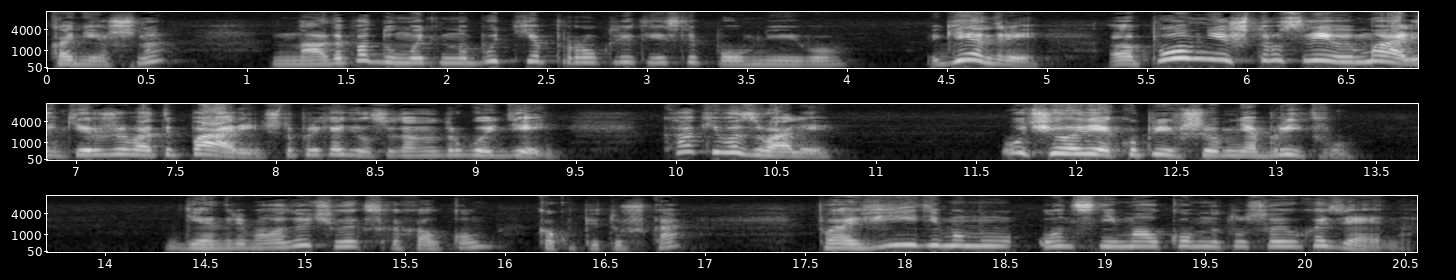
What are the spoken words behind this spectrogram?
Конечно. Надо подумать, но будь я проклят, если помню его. Генри, э, помнишь трусливый маленький рыжеватый парень, что приходил сюда на другой день? Как его звали? У человека, купивший у меня бритву. Генри, молодой человек с хохолком, как у петушка. По-видимому, он снимал комнату у своего хозяина,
